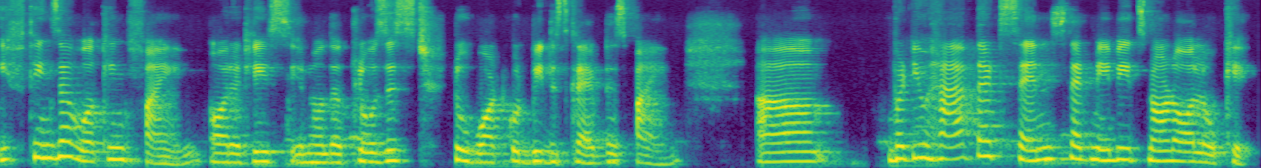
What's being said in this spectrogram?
if things are working fine or at least you know the closest to what could be described as fine um, but you have that sense that maybe it's not all okay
